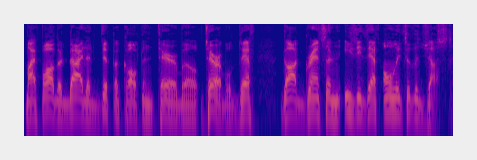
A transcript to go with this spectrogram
My father died a difficult and terrible, terrible death God grants an easy death only to the just.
